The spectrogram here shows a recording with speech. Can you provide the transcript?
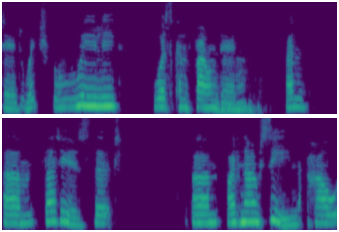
did, which really was confounding. And um, that is that um, I've now seen how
